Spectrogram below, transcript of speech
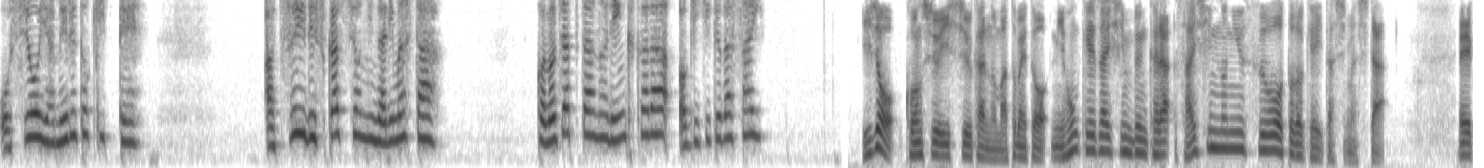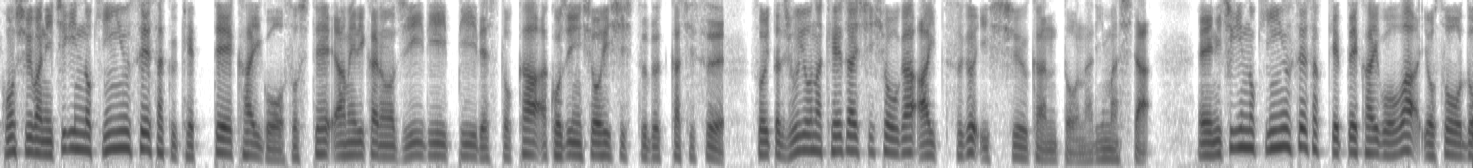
推しをやめるときって、熱いディスカッションになりました。このチャプターのリンクからお聞きください。以上、今週1週間のまとめと日本経済新聞から最新のニュースをお届けいたしました。えー、今週は日銀の金融政策決定会合、そしてアメリカの GDP ですとか、個人消費支出物価指数、そういった重要な経済指標が相次ぐ1週間となりました。えー、日銀の金融政策決定会合は予想通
